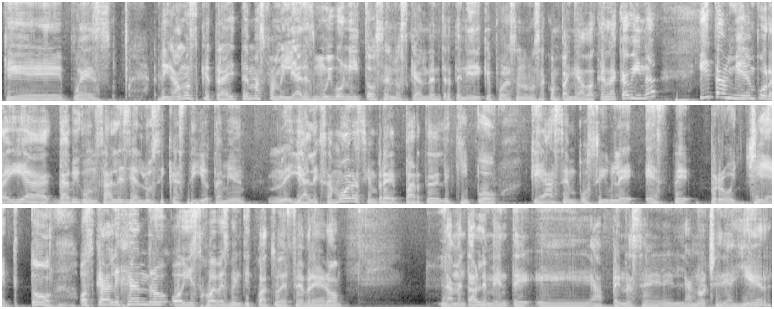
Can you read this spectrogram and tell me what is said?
que pues digamos que trae temas familiares muy bonitos en los que anda entretenida y que por eso no nos ha acompañado acá en la cabina. Y también por ahí a Gaby González y a Lucy Castillo también. Y a Alex Zamora, siempre parte del equipo que hacen posible este proyecto. Oscar Alejandro, hoy es jueves 24 de febrero lamentablemente eh, apenas eh, la noche de ayer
